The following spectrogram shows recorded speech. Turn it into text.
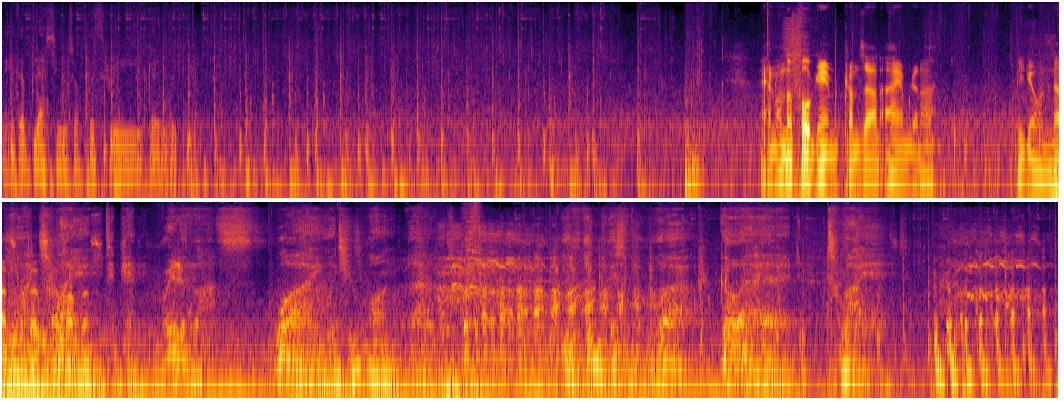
May the blessings of the three go with you. When the full game comes out, I am gonna be going nuts with this. I love this. To get rid of us. Why would you want that? you think this will work? Go ahead. Try it.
